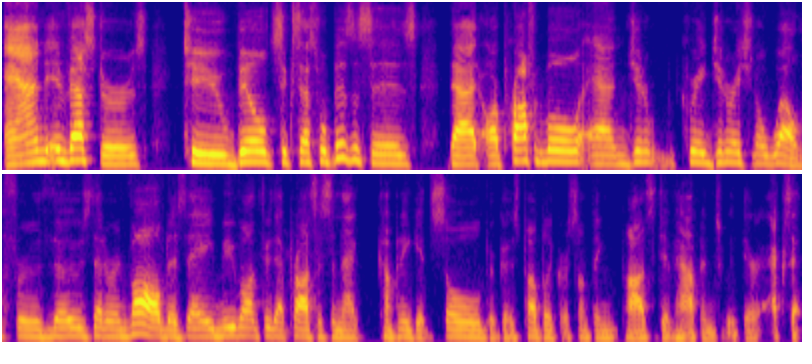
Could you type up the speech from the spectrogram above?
and investors to build successful businesses that are profitable and gener- create generational wealth for those that are involved as they move on through that process and that company gets sold or goes public or something positive happens with their exit.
